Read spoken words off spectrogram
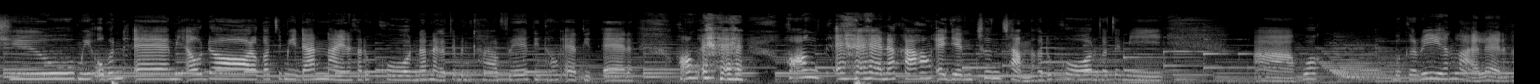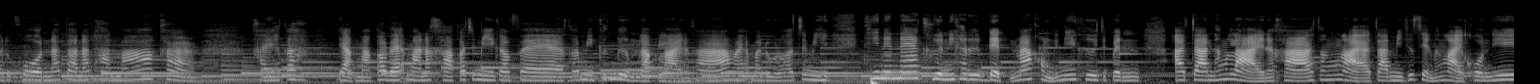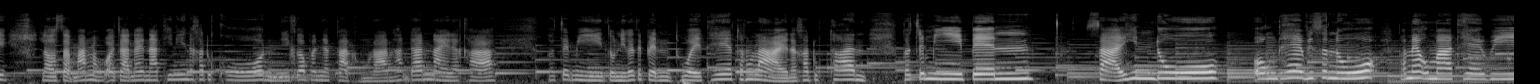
ชิลๆมีโอเพนแอร์มีเอาท์ดอร์แล้วก็จะมีด้านในนะคะทุกคนด้านในก็จะเป็นคาเฟ่ติดห้องแอร์ติดแอร์ห้องแอร์ห้องแอร์นะคะ ห้องแอร์เย็นชื่นฉ่ำนะคะทุกคนก็จะมีอ่าพวก เบเกอรี่ทั้งหลายแหละนะคะ ทุกคนหน้าตาน่าทานมากค่ะ ใครก็อยากมาก็แวะมานะคะ ก็จะมีกาแฟก็มีเครื่องดื่มหลากหลายนะคะแวะมาดูแล้วก็จะมีที่แน่ๆคืนนี้ค่ะคือเด็ดมากของที่นี่คือจะเป็นอาจารย์ทั้งหลายนะคะ ทั้งหลายอาจารย์มีชื่อเสียงทั้งหลายคนที่เราสามารถมาพบอาจารย์ได้นะที่นี่นะคะ ทุกคนนี่ก็บรรยากาศของร้านด้านในนะคะ ก็จะมีตรงนี้ก็จะเป็นทวยเทพทั้งหลายนะคะ ทุกท่านก็จะมีเป็นสายฮินดู องค์เทพวิษณุ พระแม่อุมาเทวี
